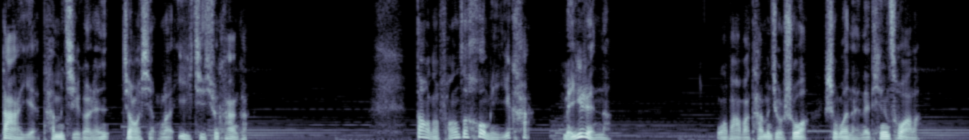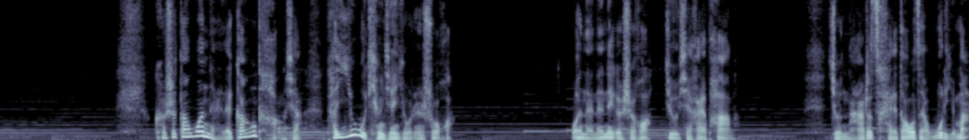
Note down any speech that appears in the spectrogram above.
大爷他们几个人叫醒了，一起去看看。到了房子后面一看，没人呢。我爸爸他们就说是我奶奶听错了。可是当我奶奶刚躺下，她又听见有人说话。我奶奶那个时候啊，就有些害怕了，就拿着菜刀在屋里骂，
